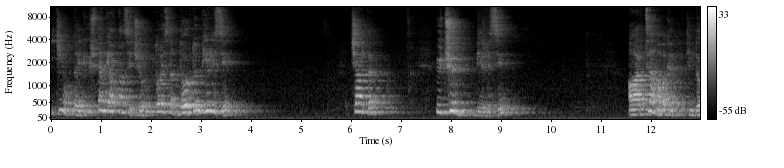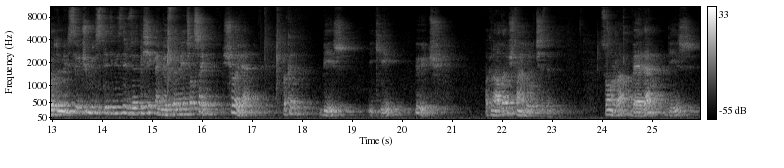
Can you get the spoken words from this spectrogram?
İki noktayı bir üstten bir alttan seçiyorum. Dolayısıyla dördün birlisi çarpı üçün birlisi artı ama bakın şimdi dördün birisi üçün birisi dediğinizde üzerinde şeklen göstermeye çalışayım. Şöyle bakın 1, 2, 3 bakın A'dan 3 tane doğru çizdim. Sonra B'den 1,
